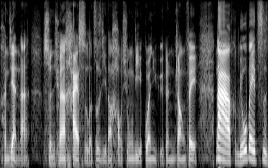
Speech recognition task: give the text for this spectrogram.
很简单，孙权害死了自己的好兄弟关羽跟张飞。那刘备自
